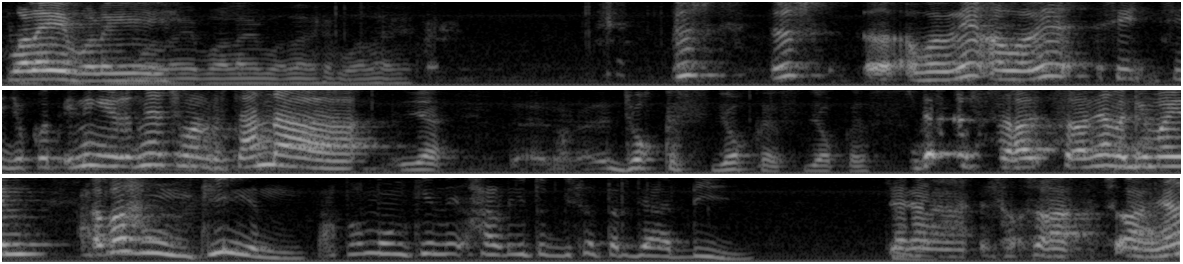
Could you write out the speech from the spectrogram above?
Boleh boleh. Boleh boleh boleh boleh. Terus terus eh, awalnya awalnya si si Jukut ini ngiranya cuma bercanda. Iya jokes jokes jokes. Dia kes- soal- soalnya lagi main apa apa? mungkin? Apa mungkin hal itu bisa terjadi Coba. Nah, so- soal- soalnya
